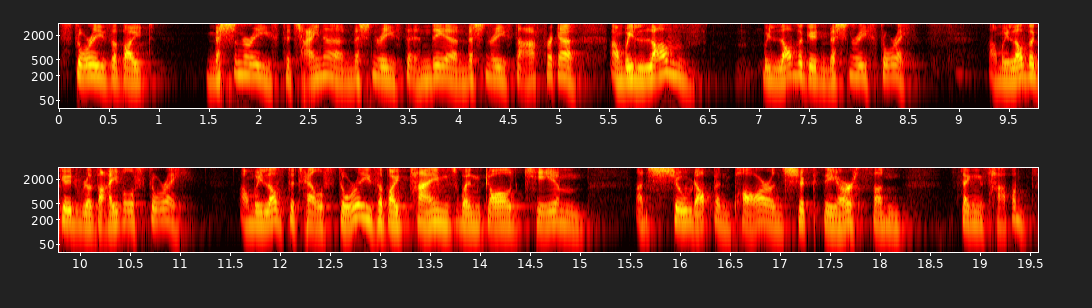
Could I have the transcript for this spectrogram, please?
stories about missionaries to China and missionaries to India and missionaries to Africa. And we love, we love a good missionary story. And we love a good revival story. And we love to tell stories about times when God came and showed up in power and shook the earth and things happened.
